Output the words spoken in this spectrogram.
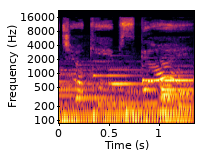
torture keeps going.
